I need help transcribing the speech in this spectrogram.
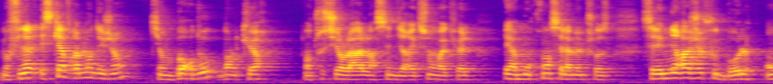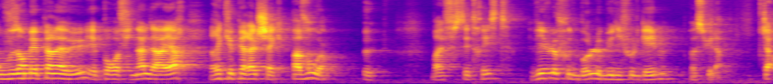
Mais au final, est-ce qu'il y a vraiment des gens qui ont Bordeaux dans le cœur? Dans tous ces gens-là, l'ancienne direction ou actuelle. Et à Moncron, c'est la même chose. C'est les mirages du football, on vous en met plein la vue, et pour au final, derrière, récupérer le chèque. Pas vous, hein, eux. Bref, c'est triste. Vive le football, le beautiful game, pas celui-là. Ciao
